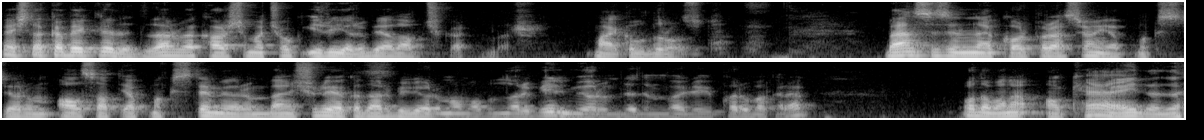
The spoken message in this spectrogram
5 dakika bekle dediler ve karşıma çok iri yarı bir adam çıkarttılar. Michael Drozd. Ben sizinle korporasyon yapmak istiyorum, al sat yapmak istemiyorum. Ben şuraya kadar biliyorum ama bunları bilmiyorum dedim böyle yukarı bakarak. O da bana okey dedi.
